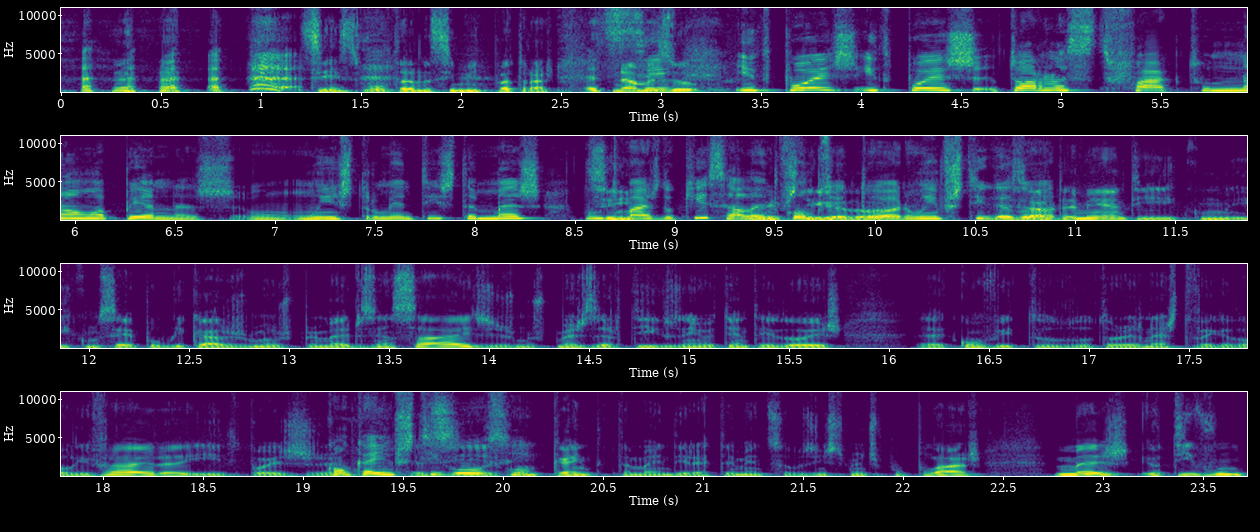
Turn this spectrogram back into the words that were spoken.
Sim, se voltando assim muito para trás. Não, Sim, o... e depois, e depois torna-se de facto não apenas um, um instrumentista, mas muito Sim, mais do que isso, além um de compositor, um investigador. Exatamente, e, e, comecei a publicar os meus primeiros ensaios e os meus primeiros artigos em 82, a convite do Dr. Ernesto Veiga de Oliveira e depois. Com quem investigou, assim, Com quem também diretamente sobre os instrumentos populares, mas eu tive um,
